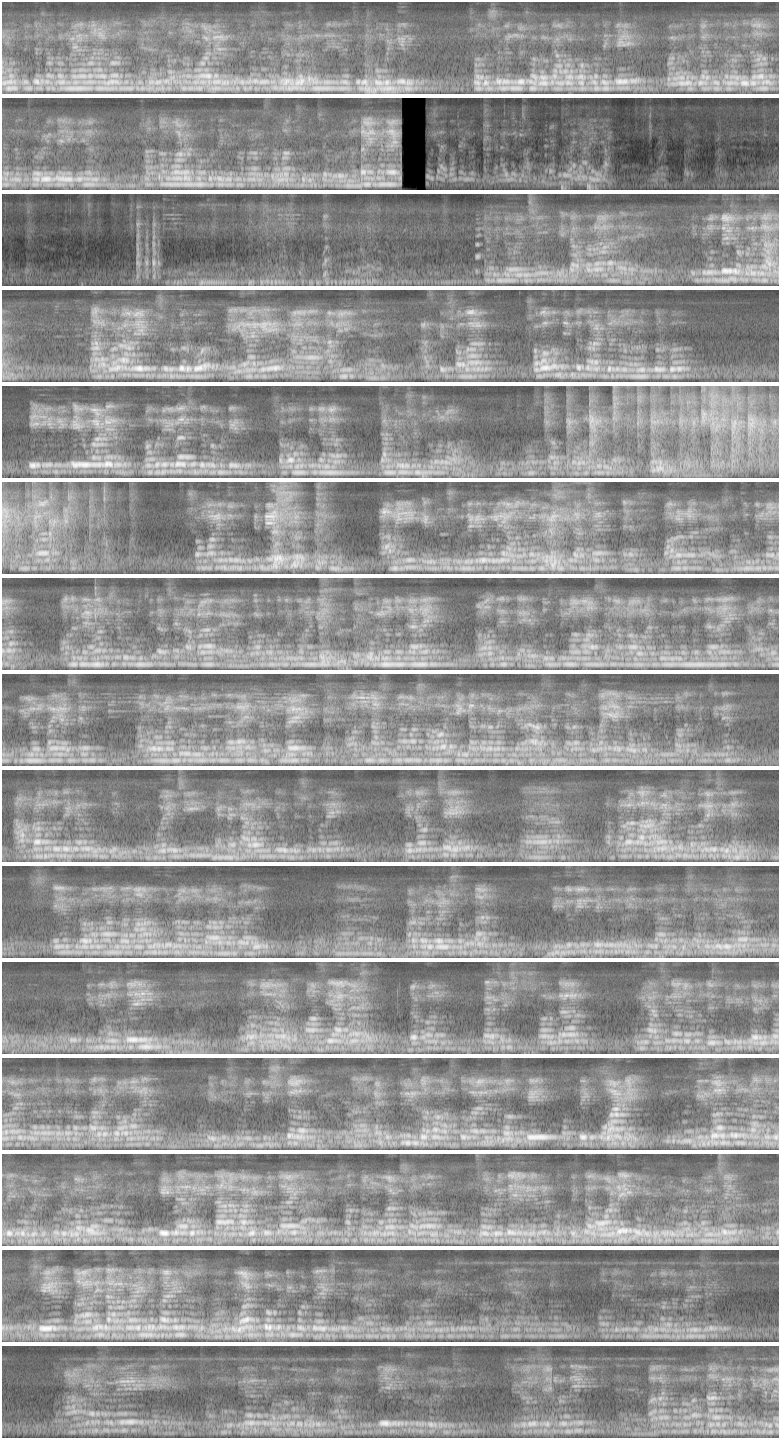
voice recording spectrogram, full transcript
আমন্ত্রিত সকল মেহমানগণ সাত নম্বর ওয়ার্ডের নির্বাচন নির্বাচিত কমিটির সদস্যবৃন্দ সকলকে আমার পক্ষ থেকে বাংলাদেশ জাতীয়তাবাদী দল ছরিতে ইউনিয়ন সাত নম্বর ওয়ার্ডের পক্ষ থেকে সংগ্রামী সালাম শুভেচ্ছা অভিনন্দন। এখানে হয়েছি, এটা আপনারা ইতিমধ্যেই সকলে জানেন। তারপরে আমি একটু শুরু করব। এর আগে আমি আজকে সবার সভাপতিত্ব করার জন্য অনুরোধ করব। এই এই ওয়ার্ডের নবনির্বাচিত কমিটির সভাপতি জনাব জাকির হোসেন সুমন ধন্যবাদ। সম্মানিত উপস্থিতি। আমি একটু শুরু থেকে বলি আমাদের মধ্যে উপস্থিত আছেন মাওলানা শামসুদ্দিন মামা। আমাদের মেহমান হিসেবে উপস্থিত আছেন। আমরা সবার পক্ষ থেকে ওনাকে অভিনন্দন জানাই। আমাদের তসলিম মামা আছেন আমরা ওনাকে অভিনন্দন জানাই। আমাদের মিলন ভাই আছেন আমরা ওনাকে অভিনন্দন জানাই। হারুন ভাই, আমাদের নাসির মামা সহ এই কাতারা বাকি যারা আছেন, তারা সবাই একে অপরকে খুব ভালো করে চিনেন। আমরা মূলত এখানে উপস্থিত হয়েছি একটা কারণকে উদ্দেশ্য করে। সেটা হচ্ছে আপনারা বাহার ভাইকে সকলেই চিনেন। এম রহমান বা মাহবুবুর রহমান বাহার পাটোয়ারি পাটোয়ারি বাড়ির সন্তান। দীর্ঘদিন থেকে উনি বিএনপি রাজনীতির সাথে জড়িত। ইতিমধ্যেই গত পাঁচই আগস্ট যখন ফ্যাসিস্ট সরকার উনি হাসিনা যখন দেশ থেকে বিতাড়িত হয় জননেতা জনাব তারেক রহমানের একটি সুনির্দিষ্ট একত্রিশ দফা বাস্তবায়নের লক্ষ্যে প্রত্যেক ওয়ার্ডে নির্বাচনের মাধ্যমে যে কমিটি পুনর্গঠন, এটারই ধারাবাহিকতায় সাত নম্বর ওয়ার্ড সহ সরিতা ইউনিয়নের প্রত্যেকটা ওয়ার্ডেই কমিটি পুনর্গঠন হয়েছে। সে তারই ধারাবাহিকতায় ওয়ার্ড কমিটি পর্যায়ে আমি আসলে আজকে কথা বলবেন আমি শুরুতে একটু শুরু করে দিচ্ছি। সেটা হচ্ছে আমাদের বারাক ওবামা দাদির কাছে গেলে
